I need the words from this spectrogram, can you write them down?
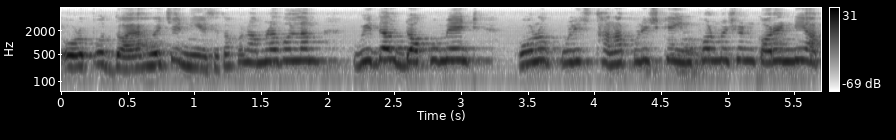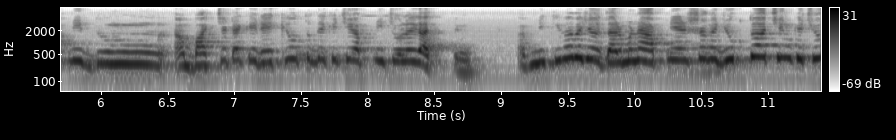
ওর ওপর দয়া হয়েছে নিয়েছে তখন আমরা বললাম উইদাউট ডকুমেন্ট কোনো পুলিশ থানা পুলিশকে ইনফরমেশন করেননি আপনি বাচ্চাটাকে রেখেও তো দেখেছি আপনি চলে যাচ্ছেন। আপনি কীভাবে চলে তার মানে আপনি এর সঙ্গে যুক্ত আছেন কিছু?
